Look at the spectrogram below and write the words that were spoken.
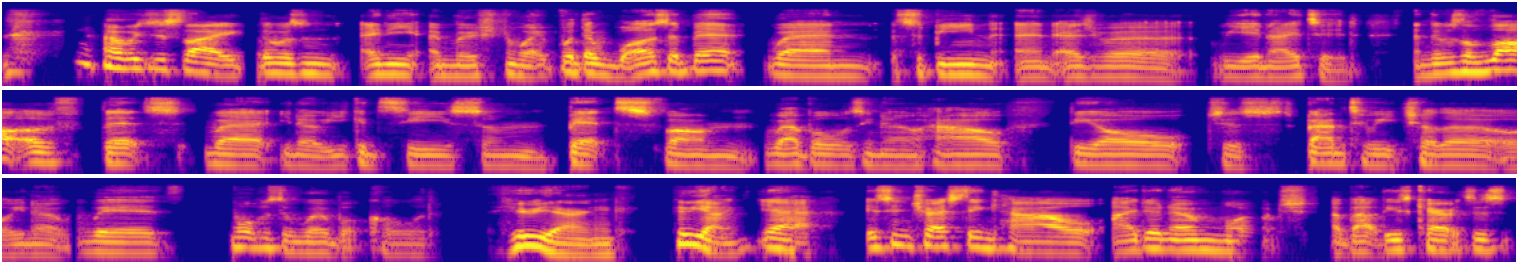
I was just like, there wasn't any emotional weight, but there was a bit when Sabine and Ezra reunited, and there was a lot of bits where you know you could see some bits from Rebels, you know how they all just banter each other, or you know with what was the robot called? Huyang. Huyang, yeah. It's interesting how I don't know much about these characters.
